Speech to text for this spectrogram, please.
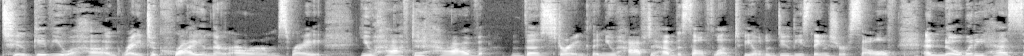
to give you a hug, right? To cry in their arms, right? You have to have the strength and you have to have the self love to be able to do these things yourself. And nobody has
